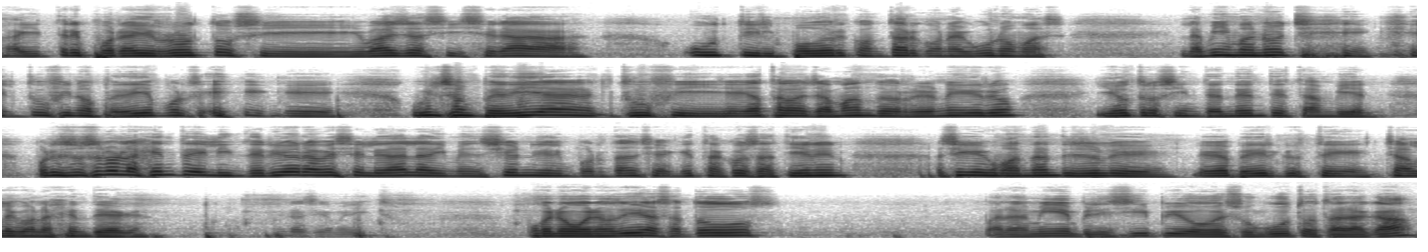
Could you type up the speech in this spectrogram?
Hay tres por ahí rotos y vaya si será útil poder contar con alguno más. La misma noche que el Tufi nos pedía, que Wilson pedía, el Tufi ya estaba llamando de Río Negro y otros intendentes también. Por eso solo la gente del interior a veces le da la dimensión y la importancia que estas cosas tienen. Así que, comandante, yo le, le voy a pedir que usted charle con la gente de acá. Gracias, ministro. Bueno, buenos días a todos. Para mí, en principio, es un gusto estar acá.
